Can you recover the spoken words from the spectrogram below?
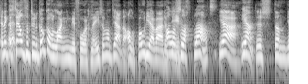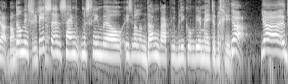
En ik had zelf natuurlijk ook al lang niet meer voorgelezen. Want ja, de, alle podia waren alles dicht. lag plat. Ja, Ja. dus dan... Ja, dan, Dan is vissen. vissen zijn misschien wel, is wel een dankbaar publiek om weer mee te beginnen. Ja, ja het,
